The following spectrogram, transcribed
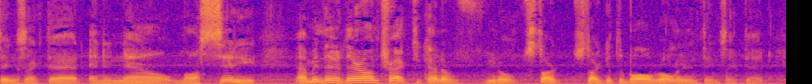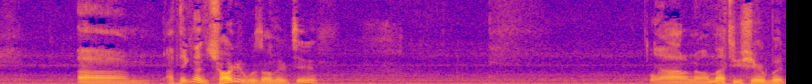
things like that, and then now Lost City. I mean they're they're on track to kind of you know start start get the ball rolling and things like that. Um, I think Uncharted was on there too. I don't know. I'm not too sure, but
